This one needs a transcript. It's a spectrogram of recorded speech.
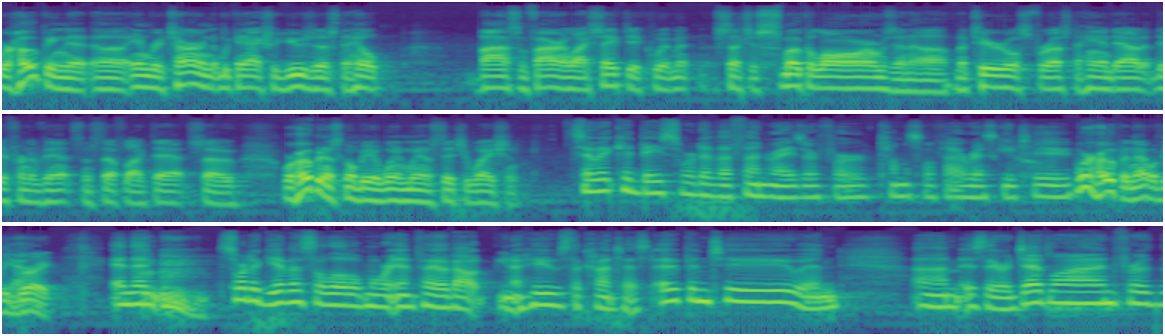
we're hoping that uh, in return that we can actually use this to help buy some fire and life safety equipment, such as smoke alarms and uh, materials for us to hand out at different events and stuff like that. So we're hoping it's going to be a win-win situation. So it could be sort of a fundraiser for Thomasville Fire Rescue too. We're hoping that would be Yeah. great. And then sort of give us a little more info about, you know, who's the contest open to and um, is there a deadline for,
